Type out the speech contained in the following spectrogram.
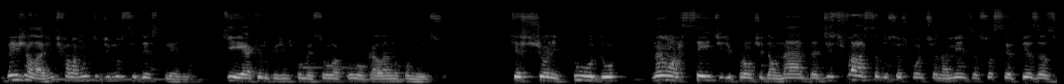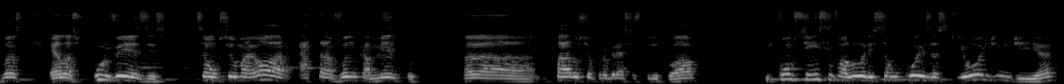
veja lá, a gente fala muito de lucidez plena, que é aquilo que a gente começou a colocar lá no começo. Questione tudo, não aceite de prontidão nada, desfaça dos seus condicionamentos, as suas certezas vãs, elas por vezes são o seu maior atravancamento uh, para o seu progresso espiritual. E consciência e valores são coisas que hoje em dia,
